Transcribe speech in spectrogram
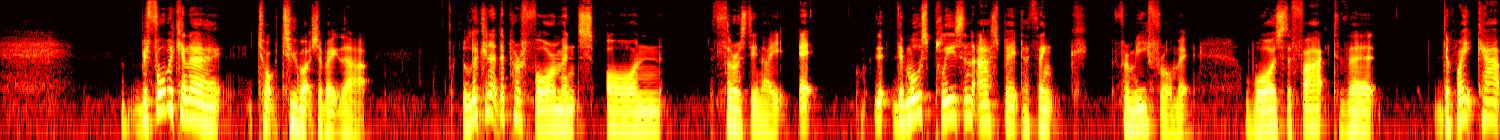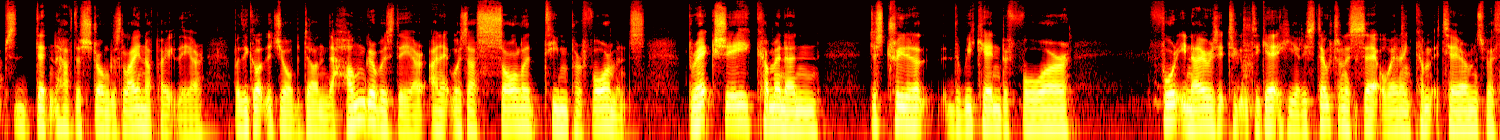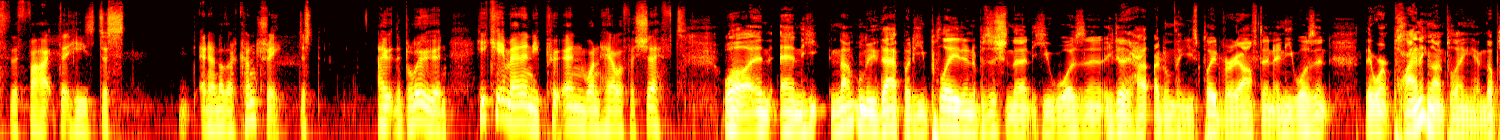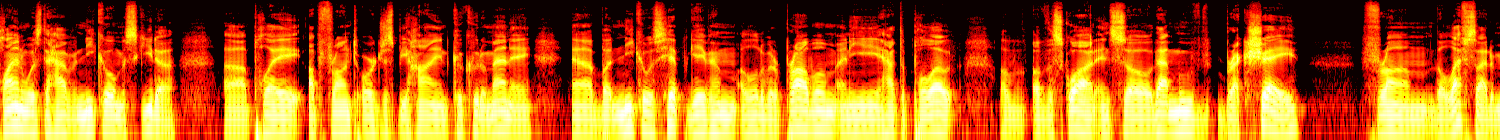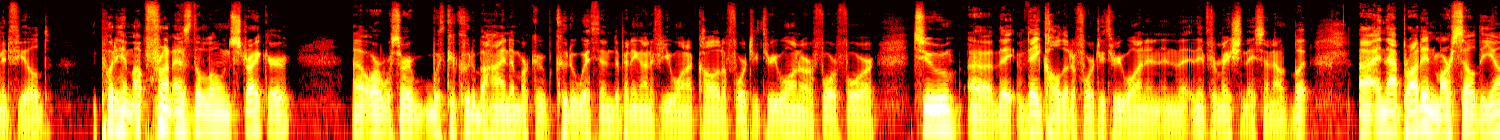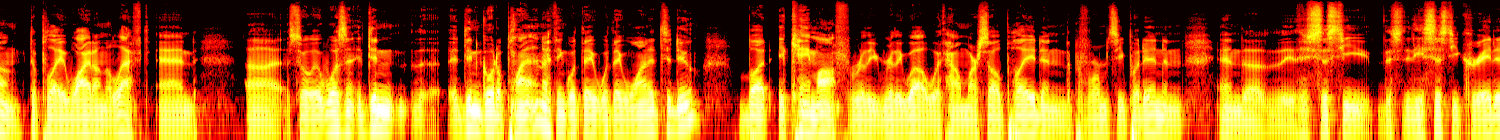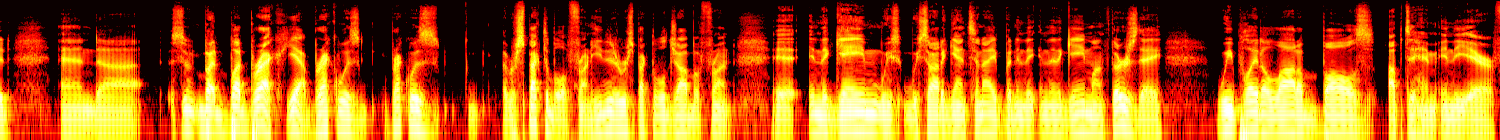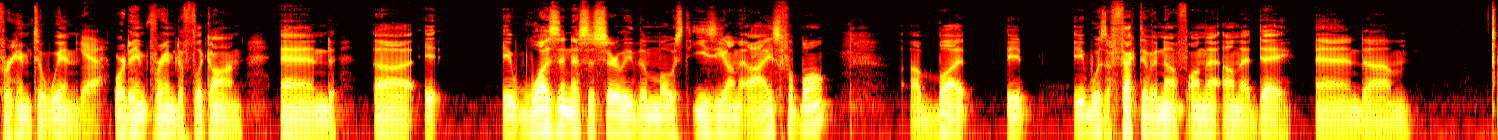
Before we kind of talk too much about that, looking at the performance on Thursday night, it, the, the most pleasing aspect, I think, for me from it was the fact that the Whitecaps didn't have the strongest lineup out there, but they got the job done. The hunger was there, and it was a solid team performance. Brek Shea coming in, just traded the weekend before. 14 hours it took him to get here. He's still trying to settle in and come to terms with the fact that he's just in another country, just out the blue. And he came in and he put in one hell of a shift. Well, and and he not only that, but he played in a position that he wasn't. He did. I don't think he's played very often, and he wasn't. They weren't planning on playing him. The plan was to have Nico Mezquida uh, play up front or just behind Kekuta Manneh. Uh, but Nico's hip gave him a little bit of problem, and he had to pull out of, of the squad. And so that moved Brek Shea from the left side of midfield, put him up front as the lone striker, uh, or sorry, with Kekuta behind him or Kekuta with him, depending on if you want to call it a 4 2 3 1 or a 4 4 2. Uh, they, they called it a 4 2 3 1 in, in the, the, information they sent out. But uh, And that brought in Marcel de Jong to play wide on the left. And uh, so it wasn't it didn't it didn't go to plan. I think what they what they wanted to do, but it came off really really well with how Marcel played and the performance he put in and and uh, the assist he the, the assist he created and uh, so but but Brek yeah Brek was Brek was respectable up front. He did a respectable job up front. In the game, we we saw it again tonight, but in the in the game on Thursday, we played a lot of balls up to him in the air for him to win, yeah, or to him for him to flick on, and uh, it it wasn't necessarily the most easy on the eyes football, uh, but it it was effective enough on that on that day, and um,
